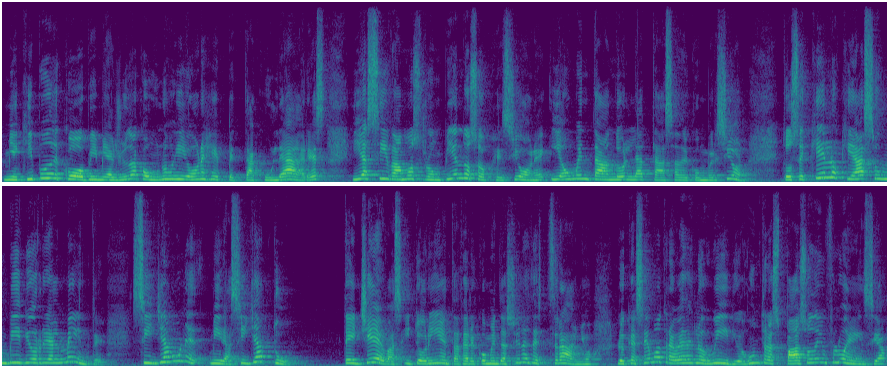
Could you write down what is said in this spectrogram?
Mi equipo de copy me ayuda con unos guiones espectaculares y así vamos rompiendo sus objeciones y aumentando la tasa de conversión. Entonces, ¿qué es lo que hace un vídeo realmente? Si ya, mira, si ya tú te llevas y te orientas de recomendaciones de extraños, lo que hacemos a través de los vídeos es un traspaso de influencia,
